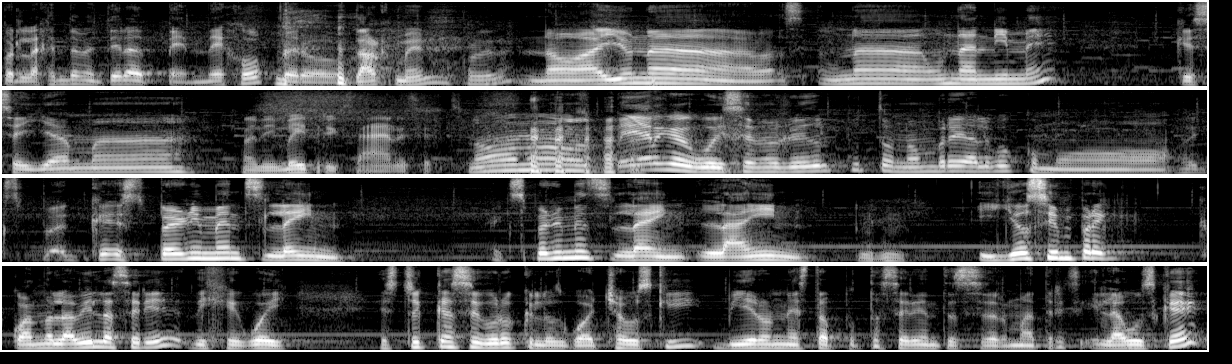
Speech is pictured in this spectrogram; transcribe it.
pero la gente me tira de pendejo, pero Darkman, ¿cuál era? no, hay una, una, un anime que se llama... Animatrix. Ah, no es cierto. No, no, verga, güey, se me olvidó el puto nombre, algo como Experiments Lane. Experiments Lane, Lane. Y yo siempre, cuando la vi la serie, dije, güey, estoy casi seguro que los Wachowski vieron esta puta serie antes de ser Matrix. Y la busqué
